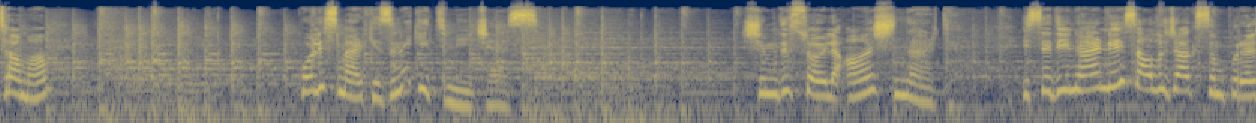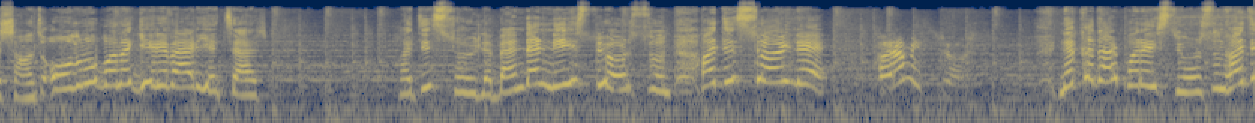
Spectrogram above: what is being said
Tamam. Polis merkezine gitmeyeceğiz. Şimdi söyle Anş nerede? İstediğin her neyse alacaksın Praşant. Oğlumu bana geri ver yeter. Hadi söyle benden ne istiyorsun? Hadi söyle. Para mı istiyorsun? Ne kadar para istiyorsun? Hadi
